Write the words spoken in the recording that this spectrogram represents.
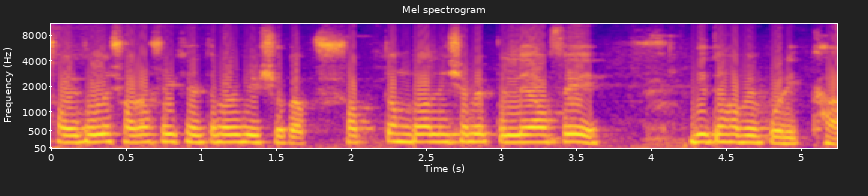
ছয় দলে সরাসরি খেলতে পারবে বিশ্বকাপ। সপ্তম দল হিসেবে প্লে অফে দিতে হবে পরীক্ষা।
